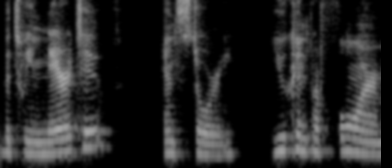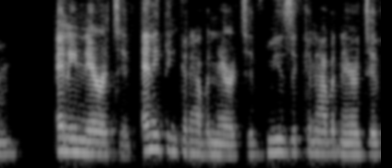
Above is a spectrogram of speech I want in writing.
Between narrative and story, you can perform any narrative. Anything can have a narrative. Music can have a narrative.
